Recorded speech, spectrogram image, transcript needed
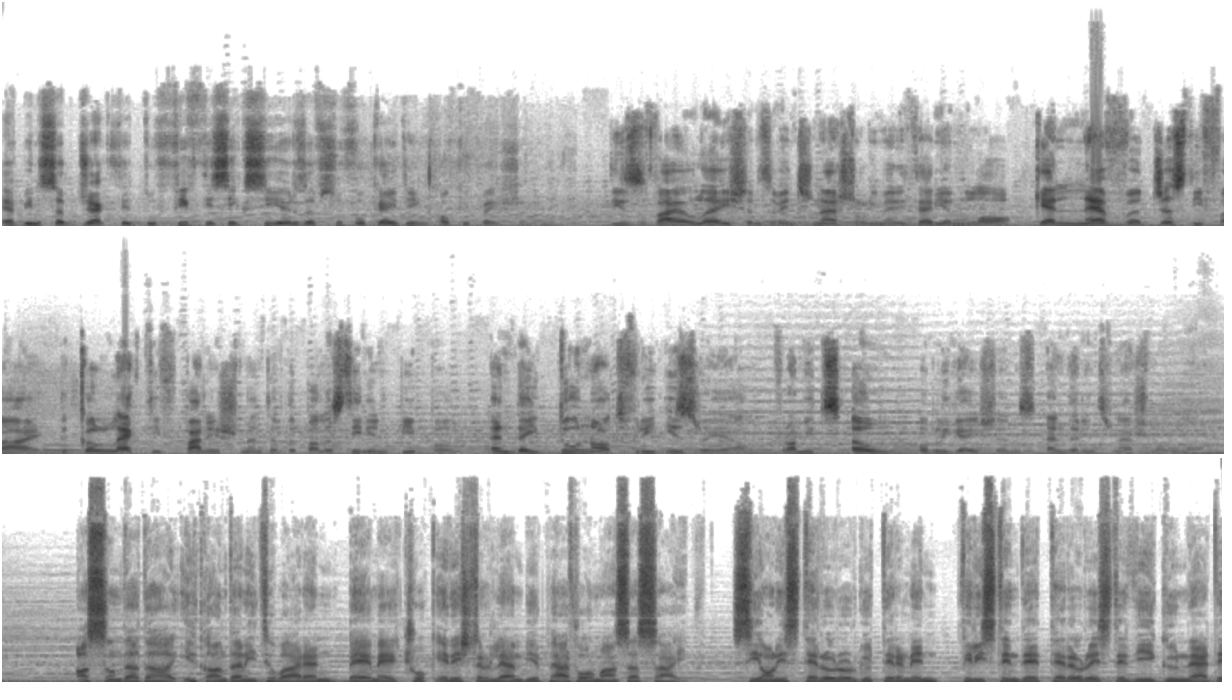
have been subjected to 56 years of suffocating occupation. These violations of international humanitarian law can never justify the collective punishment of the Palestinian people, and they do not free Israel from its own obligations under international law. Aslında daha ilk andan itibaren BM çok eleştirilen bir performansa sahip. Siyonist terör örgütlerinin Filistin'de terör estirdiği günlerde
